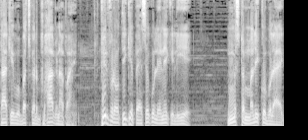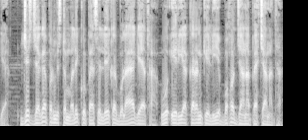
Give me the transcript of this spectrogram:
ताकि वो बचकर भाग ना पाए। फिर फिरौती के पैसे को लेने के लिए मिस्टर मलिक को बुलाया गया। जिस जगह पर मिस्टर मलिक को पैसे लेकर बुलाया गया था, वो एरिया करण के लिए बहुत जाना पहचाना था।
